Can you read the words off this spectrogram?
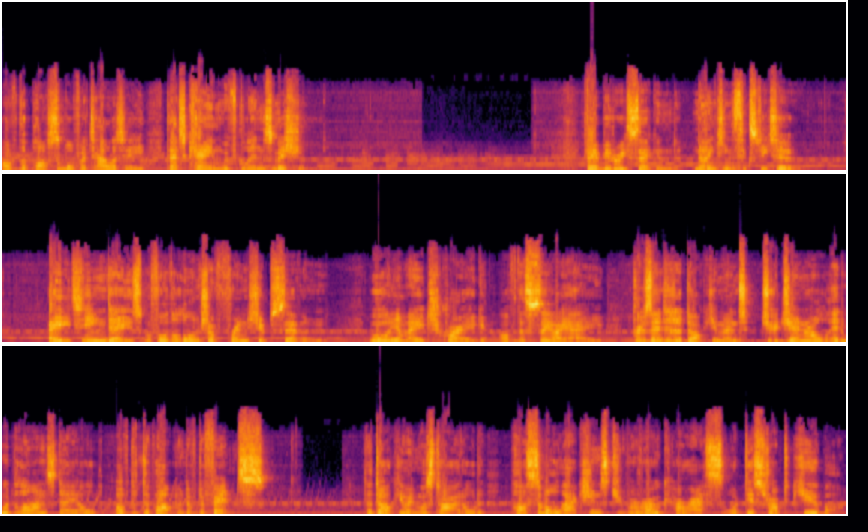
of the possible fatality that came with Glenn's mission. February 2nd, 1962. 18 days before the launch of Friendship 7, William H. Craig of the CIA presented a document to General Edward Lansdale of the Department of Defense. The document was titled Possible Actions to Provoke, Harass, or Disrupt Cuba.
